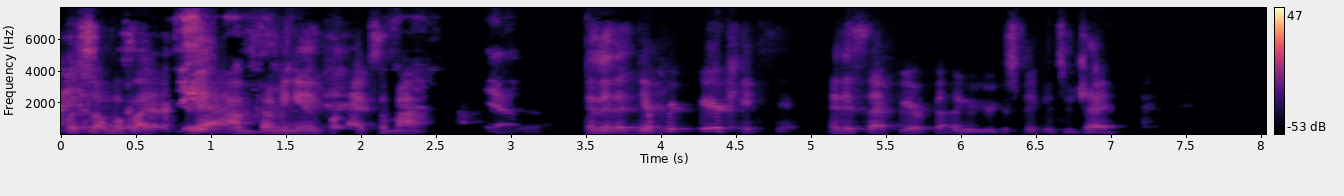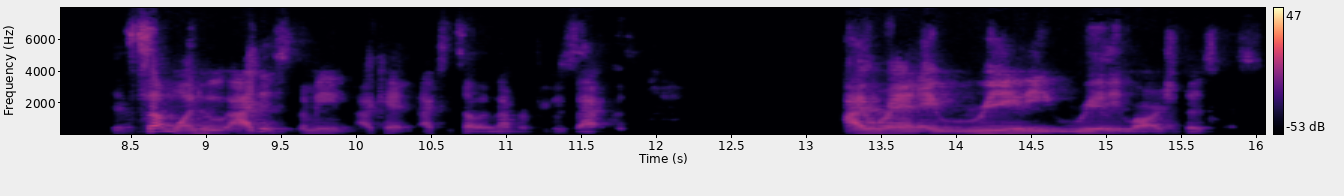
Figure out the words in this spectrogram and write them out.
It's almost like, yeah, I'm coming in for X amount. Yeah. And then a different fear kicks in. And it's that fear of failure you're just speaking to, Jay. Someone who I just, I mean, I can't actually tell the number because that was, I ran a really, really large business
